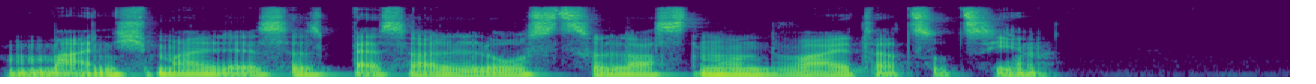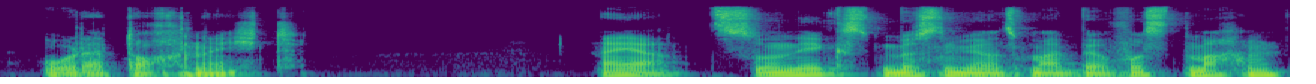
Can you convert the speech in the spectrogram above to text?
manchmal ist es besser loszulassen und weiterzuziehen. Oder doch nicht? Naja, zunächst müssen wir uns mal bewusst machen,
